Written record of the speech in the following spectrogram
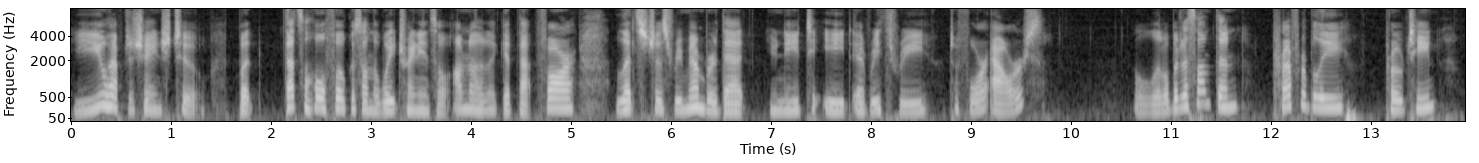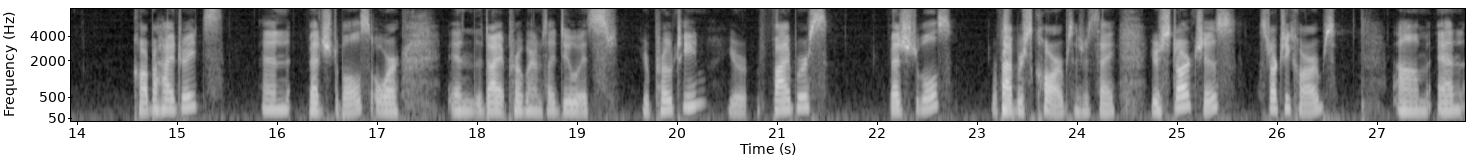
you have to change too. But that's a whole focus on the weight training, so I'm not going to get that far. Let's just remember that you need to eat every three to four hours, a little bit of something, preferably protein, carbohydrates, and vegetables. Or in the diet programs I do, it's your protein, your fibrous vegetables, or fibrous carbs, I should say, your starches, starchy carbs, um, and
